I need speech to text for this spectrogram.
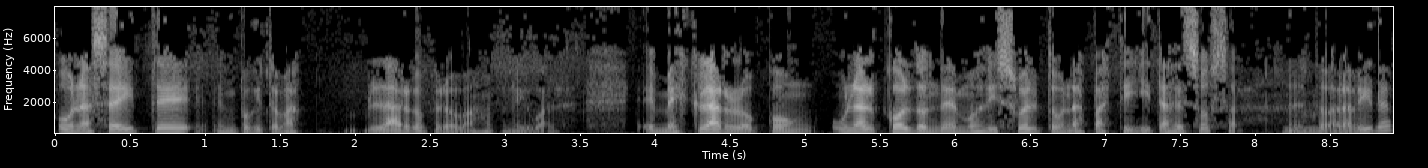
Un aceite un poquito más largo, pero más o menos igual. Eh, mezclarlo con un alcohol donde hemos disuelto unas pastillitas de sosa de toda la vida.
